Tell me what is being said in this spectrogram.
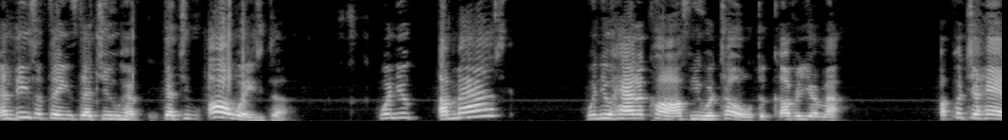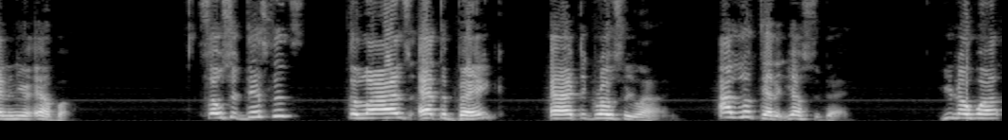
And these are things that you have that you've always done. When you a mask, when you had a cough, you were told to cover your mouth or put your hand in your elbow. Social distance, the lines at the bank, at the grocery line. I looked at it yesterday. You know what?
